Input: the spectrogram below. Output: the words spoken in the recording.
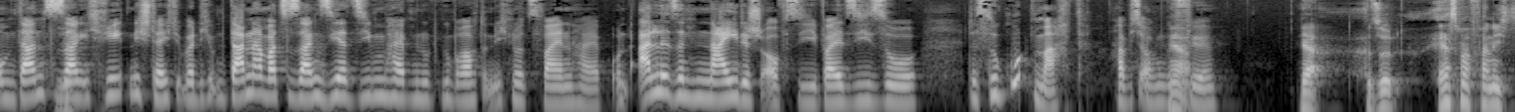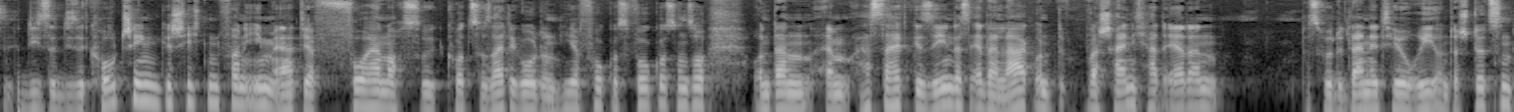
Um dann zu sagen, ich rede nicht schlecht über dich, um dann aber zu sagen, sie hat siebeneinhalb Minuten gebraucht und ich nur zweieinhalb. Und alle sind neidisch auf sie, weil sie so das so gut macht, habe ich auch im Ja. Gefühl. Ja, also erstmal fand ich diese, diese Coaching-Geschichten von ihm, er hat ja vorher noch so kurz zur Seite geholt und hier Fokus, Fokus und so. Und dann ähm, hast du halt gesehen, dass er da lag und wahrscheinlich hat er dann, das würde deine Theorie unterstützen,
